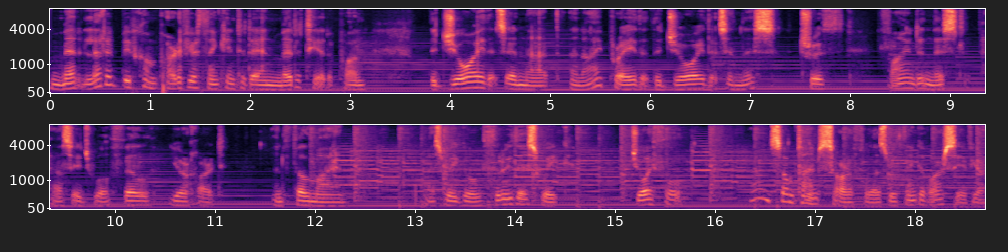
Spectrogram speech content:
let it become part of your thinking today and meditate upon the joy that's in that. And I pray that the joy that's in this truth found in this passage will fill your heart and fill mine as we go through this week, joyful and sometimes sorrowful as we think of our Saviour.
